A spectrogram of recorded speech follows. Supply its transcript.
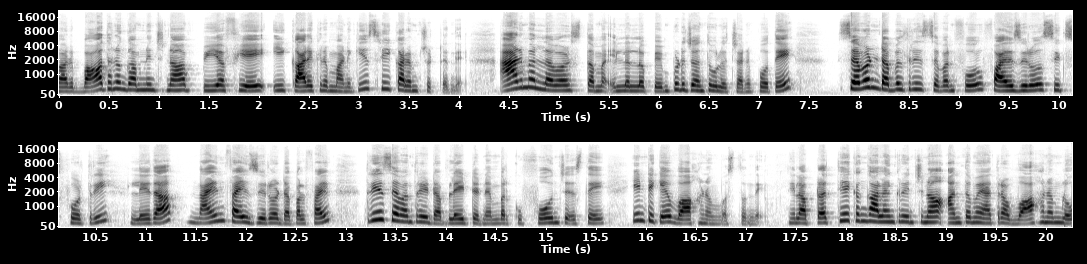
వారి బాధను గమనించిన పిఎఫ్ఏ ఈ కార్యక్రమానికి శ్రీకారం చుట్టింది. యానిమల్ లవర్స్ తమ ఇళ్ళలో పెంపుడు జంతువులు చనిపోతే seven double three seven four five zero six four three లేదా nine five zero double five three seven three double eight నెంబర్కు ఫోన్ చేస్తే ఇంటికే వాహనం వస్తుంది. ఇలా ప్రత్యేకంగా అలంకరించిన అంతమయాత్ర వాహనంలో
